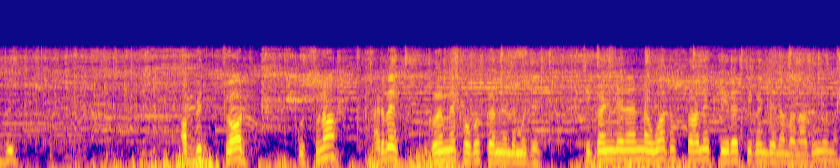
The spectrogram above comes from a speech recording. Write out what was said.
अभी अभी जॉर्ज, कुछ सुना? अरे भाई गोए में फोकस करने दे मुझे। चिकन डिनर ना हुआ तो साले तेरा चिकन डिनर बना दूँगा मैं।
